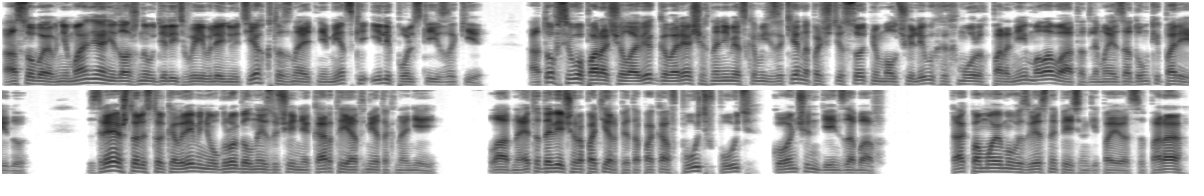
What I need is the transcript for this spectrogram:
Особое внимание они должны уделить выявлению тех, кто знает немецкий или польский языки. А то всего пара человек, говорящих на немецком языке на почти сотню молчаливых и хмурых парней, маловато для моей задумки по рейду. Зря я, что ли, столько времени угробил на изучение карты и отметок на ней. Ладно, это до вечера потерпит, а пока в путь, в путь, кончен день забав. Так, по-моему, в известной песенке поется. Пора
